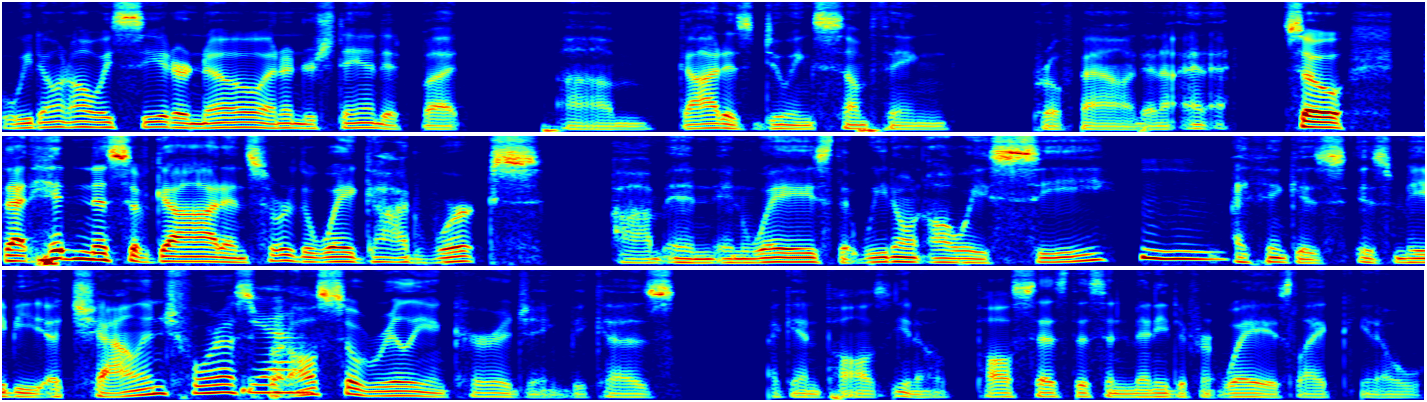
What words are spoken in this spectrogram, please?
we don't always see it or know and understand it but um, god is doing something profound and, and so that hiddenness of god and sort of the way god works um, in, in ways that we don't always see Mhm. i think is is maybe a challenge for us Yeah. but also really encouraging because again paul's you know paul says this in many different ways like you know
